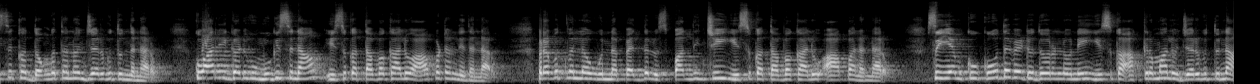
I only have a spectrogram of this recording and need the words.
ఇసుక దొంగతనం జరుగుతుందన్నారు. క్వారీ గడువు ముగిసినా ఇసుక తవ్వకాలు ఆపటం లేదన్నారు. ప్రభుత్వంలో ఉన్న పెద్దలు స్పందించి ఇసుక తవ్వకాలు ఆపాలన్నారు. సీఎంకు కూతవేటు దూరంలోనే ఇసుక అక్రమాలు జరుగుతున్నా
